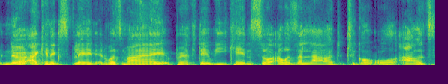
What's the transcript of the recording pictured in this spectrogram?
No, I can explain. It was my birthday weekend, so I was allowed to go all out.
